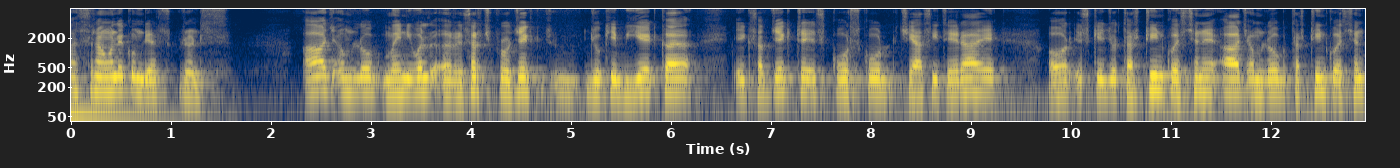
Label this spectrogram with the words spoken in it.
अस्सलाम वालेकुम, डियर स्टूडेंट्स। आज हम लोग मैनुअल रिसर्च प्रोजेक्ट, जो कि बीएड का एक सब्जेक्ट है, इस कोर्स कोड छियासी तेरह है, और इसके जो थर्टीन क्वेश्चन है, आज हम लोग थर्टीन क्वेश्चन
